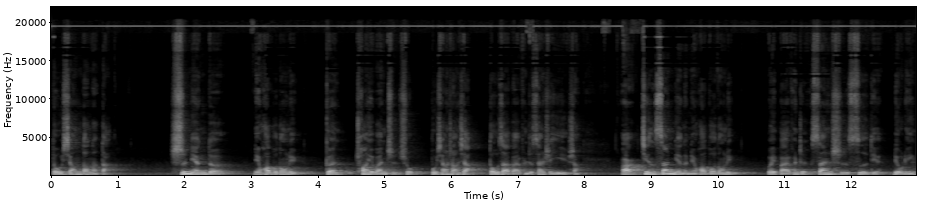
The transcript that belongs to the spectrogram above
都相当的大。十年的年化波动率跟创业板指数不相上下，都在百分之三十一以上，而近三年的年化波动率为百分之三十四点六零，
